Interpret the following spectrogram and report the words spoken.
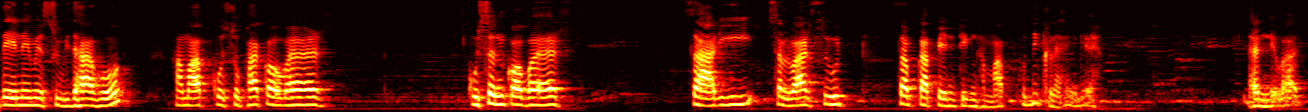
देने में सुविधा हो। हम आपको sofa cover, cushion cover, sari, salwar suit, सबका पेंटिंग हम आपको दिखलाएँगे। धन्यवाद।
